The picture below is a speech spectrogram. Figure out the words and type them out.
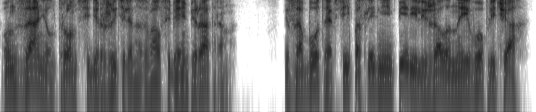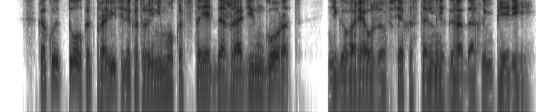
Он занял трон Вседержителя, назвал себя императором. Забота о всей последней империи лежала на его плечах. Какой толк от правителя, который не мог отстоять даже один город, не говоря уже о всех остальных городах империи?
